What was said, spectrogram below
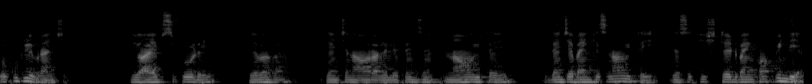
व कुठली ब्रांच आहे. हे आय सी कोड आहे. हे बघा ज्यांच्या नावावर आलेले त्यांचं नाव इथं आहे. त्यांच्या बँकेचं नाव इथं आहे. जसं की स्टेट बँक ऑफ इंडिया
